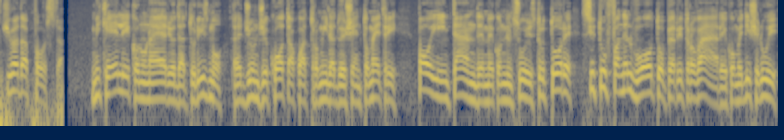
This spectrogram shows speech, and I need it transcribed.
Ci vado apposta. Michele con un aereo da turismo raggiunge quota 4200 metri, poi in tandem con il suo istruttore si tuffa nel vuoto per ritrovare, come dice lui,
